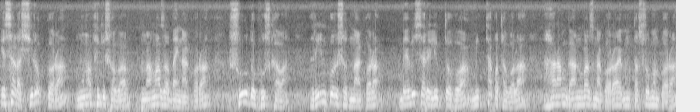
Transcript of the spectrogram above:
এছাড়া শিরক করা, মুনাফিকি স্বভাব, নামাজ আদায় না করা, সুদ ও ঘুষ খাওয়া, ঋণ পরিশোধ না করা, ব্যবিচারে লিপ্ত হওয়া, মিথ্যা কথা বলা, হারাম গান বাজনা করা এবং তা শ্রবণ করা,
